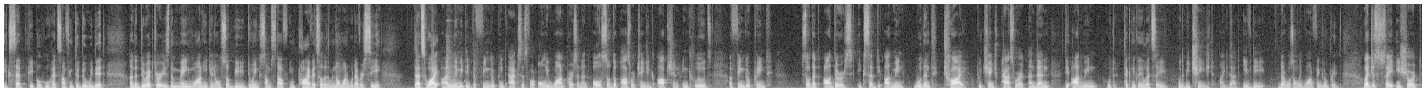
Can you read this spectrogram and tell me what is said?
except people who had something to do with it. And the director is the main one. He can also be doing some stuff in private so that no one would ever see. That's why I limited the fingerprint access for only one person. And also the password changing option includes a fingerprint so that others except the admin wouldn't try to change password and then the admin would technically, let's say, would be changed like that if the, there was only one fingerprint. Let's just say, in short,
